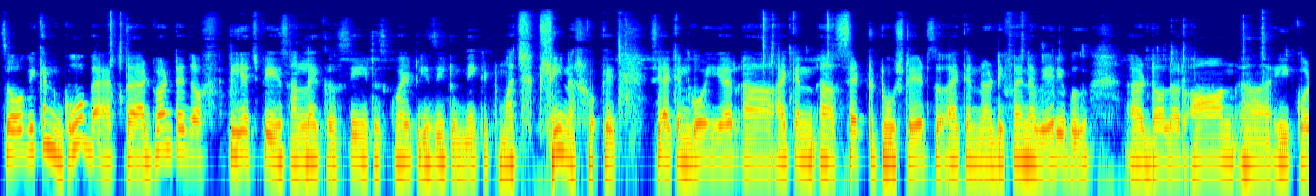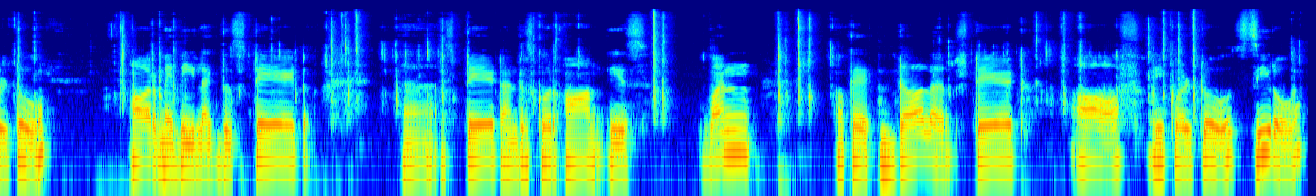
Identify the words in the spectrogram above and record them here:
so we can go back. The advantage of php is unlike uh, c it is quite easy to make it much cleaner okay? See i can go here uh, i can uh, set two states so i can uh, define a variable uh, dollar on uh, equal to or maybe like the state state underscore on is one okay? Dollar state of equal to zero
